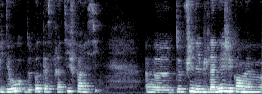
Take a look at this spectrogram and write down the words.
vidéo de podcast créatif par ici. Euh, depuis le début de l'année, j'ai quand même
